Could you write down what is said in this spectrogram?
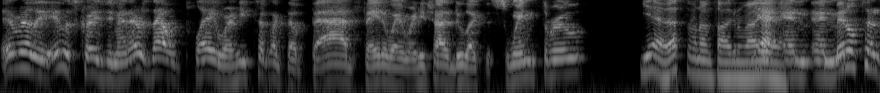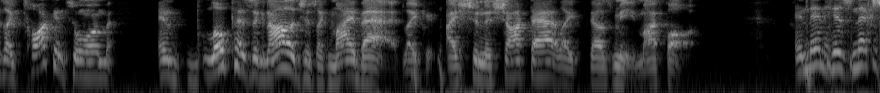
It really it was crazy, man. There was that play where he took like the bad fadeaway where he tried to do like the swing through. Yeah, that's what I'm talking about. yeah, Yeah, and and Middleton's like talking to him and Lopez acknowledges like my bad. Like I shouldn't have shot that. Like that was me, my fault. And then his next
